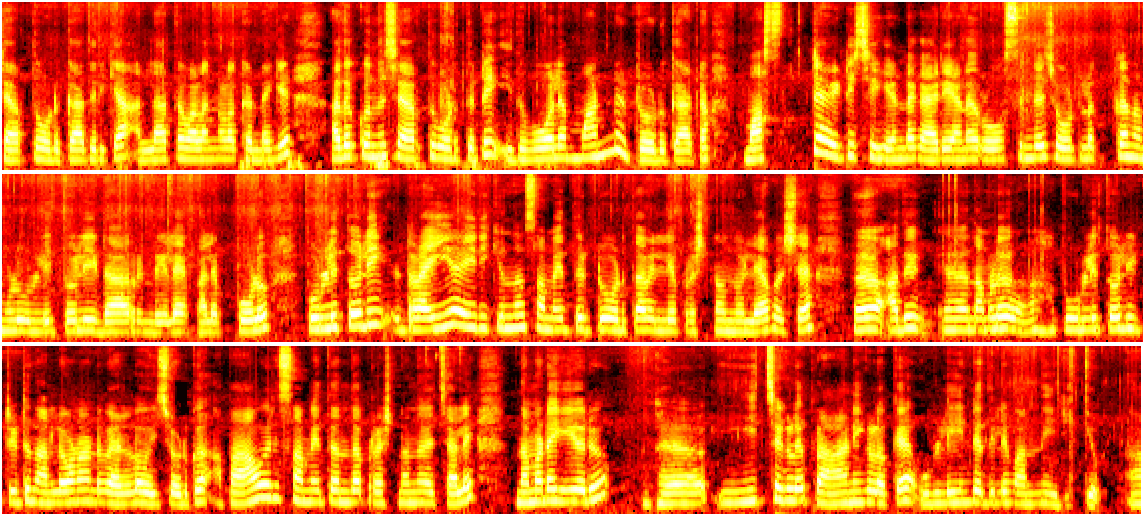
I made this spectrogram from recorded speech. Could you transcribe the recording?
ചേർത്ത് കൊടുക്കാതിരിക്കുക. അല്ലാത്ത വളങ്ങളൊക്കെ ഉണ്ടെങ്കിൽ അതൊക്കെ ഒന്ന് ചേർത്ത് കൊടുത്തിട്ട് ഇതുപോലെ മണ്ണിട്ട് കൊടുക്കുക കേട്ടോ. മസ്റ്റ് ആയിട്ട് ചെയ്യേണ്ട കാര്യമാണ്. റോസിന്റെ ചോട്ടിലൊക്കെ നമ്മൾ ഉള്ളിത്തൊലി ഇടാറുണ്ട് അല്ലേ? പലപ്പോഴും ഉള്ളിത്തൊലി ഡ്രൈ ആയിരിക്കുന്ന സമയത്ത് ഇട്ട് കൊടുത്താൽ വലിയ പ്രശ്നമൊന്നുമില്ല. പക്ഷെ അത് നമ്മൾ ഉള്ളിത്തൊലി ഇട്ടിട്ട് നല്ലോണം വെള്ളം ഒഴിച്ചു കൊടുക്കുക. അപ്പോൾ ആ ഒരു സമയത്ത് എന്താ പ്രശ്നം എന്ന് വെച്ചാൽ നമ്മുടെ ഈ ഒരു ഈച്ചകൾ പ്രാണികളൊക്കെ ഉള്ളീന്റെ ഇതിൽ വന്നിരിക്കും. ആ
